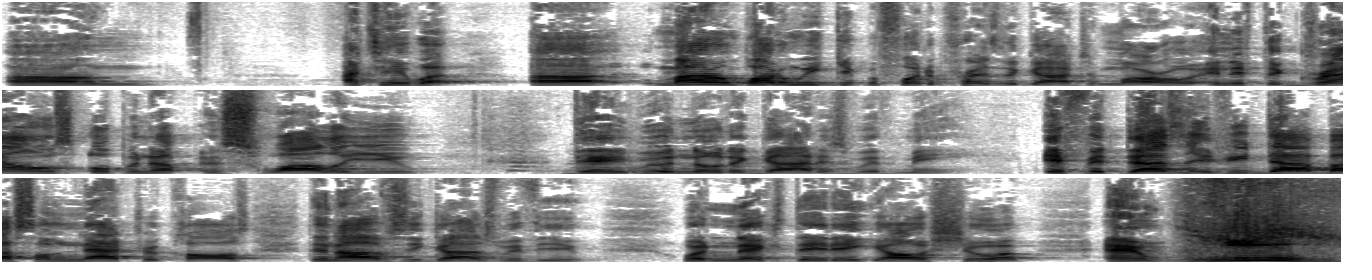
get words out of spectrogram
um, I tell you what. Uh, why, why don't we get before the presence of God tomorrow? And if the grounds open up and swallow you, then we'll know that God is with me. If it doesn't, if you die by some natural cause, then obviously God's with you. Well, the next day they all show up and whoosh,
